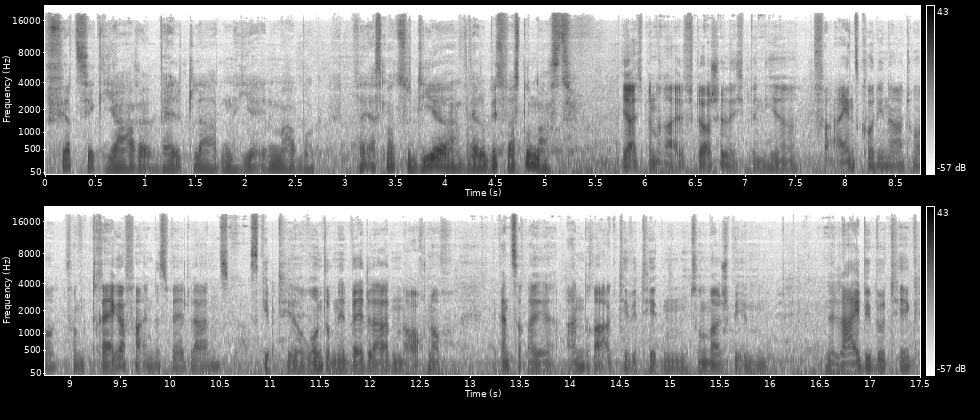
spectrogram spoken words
40 Jahre Weltladen hier in Marburg. Erstmal zu dir, wer du bist, was du machst. Ja, ich bin Ralf Dörschel. Ich bin hier Vereinskoordinator vom Trägerverein des Weltladens. Es gibt hier rund um den Weltladen auch noch eine ganze Reihe anderer Aktivitäten, zum Beispiel eben eine Leihbibliothek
